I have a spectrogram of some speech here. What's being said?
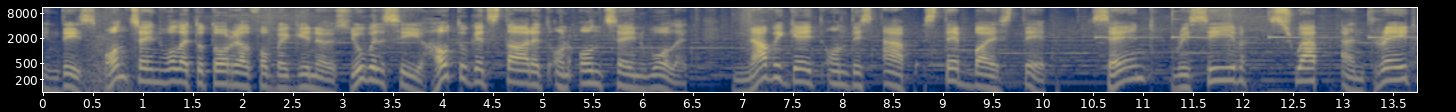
In this on-chain wallet tutorial for beginners, you will see how to get started on on-chain wallet. Navigate on this app step by step. Send, receive, swap and trade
